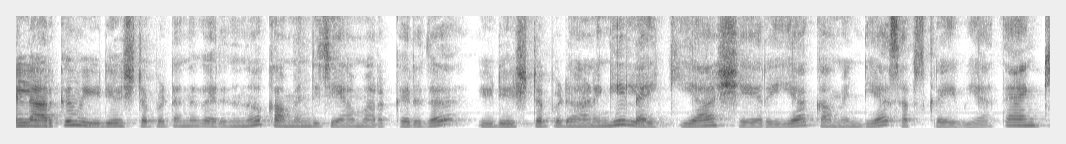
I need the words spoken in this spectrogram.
എല്ലാവർക്കും വീഡിയോ ഇഷ്ടപ്പെട്ടെന്ന് കരുതുന്നു. കമന്റ് ചെയ്യാൻ മറക്കരുത്. വീഡിയോ ഇഷ്ടപ്പെടുകയാണെങ്കിൽ ലൈക്ക് ചെയ്യുക ഷെയർ ചെയ്യുക കമന്റ് ചെയ്യുക സബ്സ്ക്രൈബ് ചെയ്യുക. താങ്ക്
